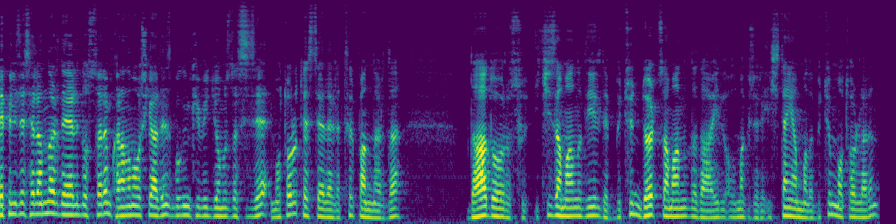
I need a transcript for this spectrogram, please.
Hepinize selamlar değerli dostlarım. Kanalıma hoş geldiniz. Bugünkü videomuzda size motorlu testerelerde, tırpanlarda daha doğrusu iki zamanlı değil de bütün dört zamanlı da dahil olmak üzere içten yanmalı bütün motorların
